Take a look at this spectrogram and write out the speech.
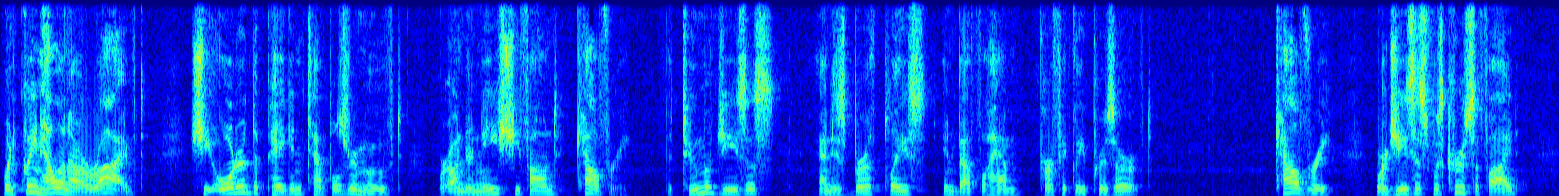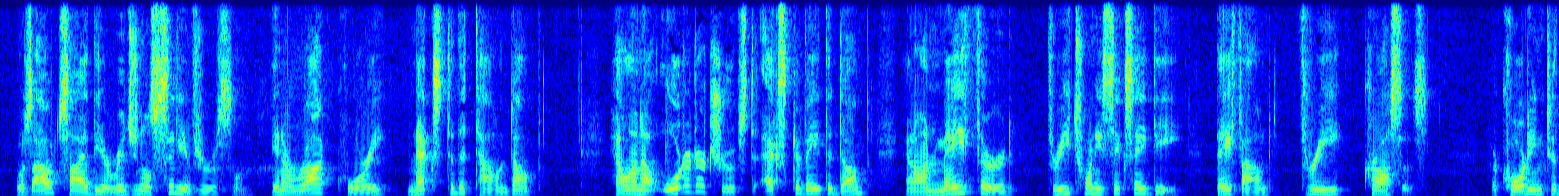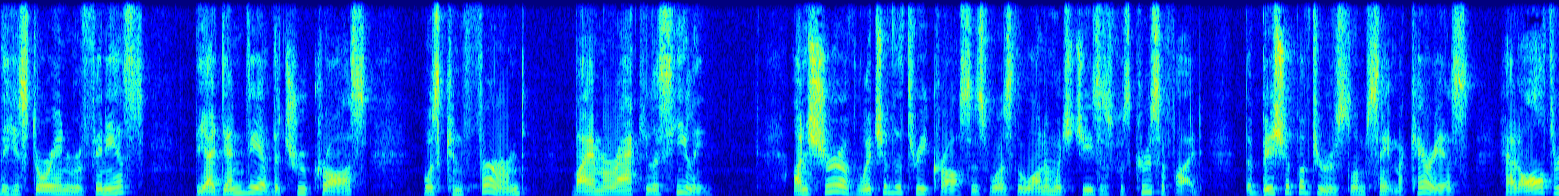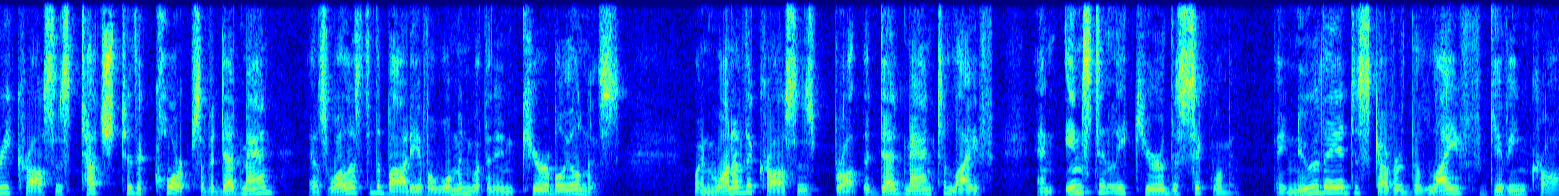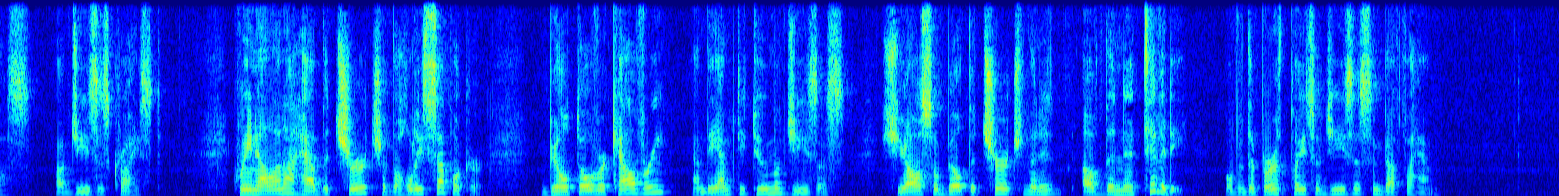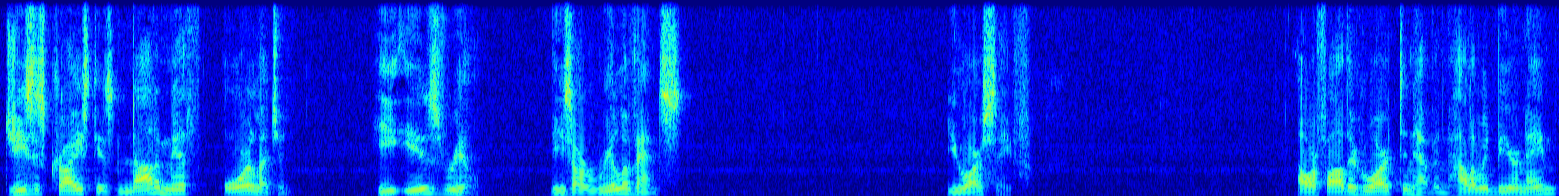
When Queen Helena arrived, she ordered the pagan temples removed, where underneath she found Calvary, the tomb of Jesus, and his birthplace in Bethlehem perfectly preserved. Calvary, where Jesus was crucified, was outside the original city of Jerusalem, in a rock quarry next to the town dump. Helena ordered her troops to excavate the dump, and on May 3, 326 AD, they found three crosses. According to the historian Rufinus, the identity of the true cross was confirmed by a miraculous healing. Unsure of which of the three crosses was the one on which Jesus was crucified, the Bishop of Jerusalem, St. Macarius, had all three crosses touched to the corpse of a dead man as well as to the body of a woman with an incurable illness. When one of the crosses brought the dead man to life and instantly cured the sick woman, they knew they had discovered the life giving cross of Jesus Christ. Queen Helena had the Church of the Holy Sepulchre built over Calvary and the empty tomb of Jesus. She also built the Church of the Nativity over the birthplace of Jesus in Bethlehem. Jesus Christ is not a myth or a legend. He is real. These are real events. You are safe. Our Father who art in heaven, hallowed be your name.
